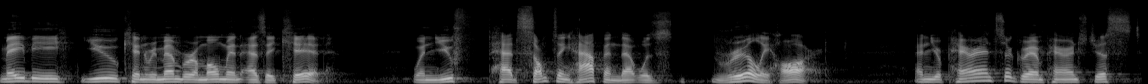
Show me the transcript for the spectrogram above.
Maybe you can remember a moment as a kid when you had something happen that was really hard, and your parents or grandparents just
